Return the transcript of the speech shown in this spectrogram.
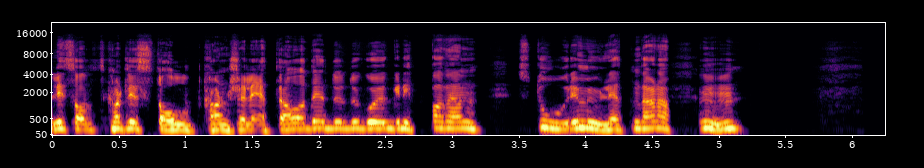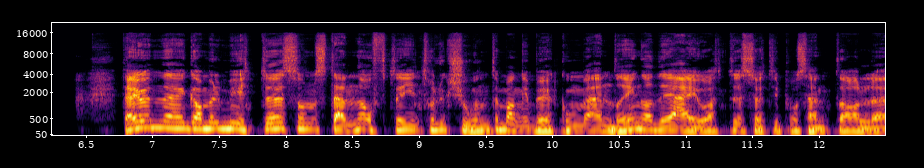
Litt sånn, Kanskje litt stolt, kanskje, eller et eller annet. Du, du går jo glipp av den store muligheten der, da. Mm. Det er jo en eh, gammel myte som stender ofte i introduksjonen til mange bøker om endring, og det er jo at 70% av alle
